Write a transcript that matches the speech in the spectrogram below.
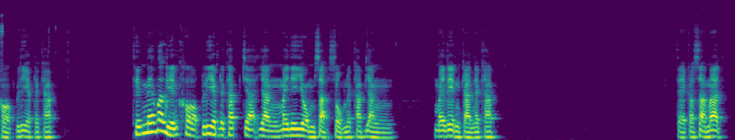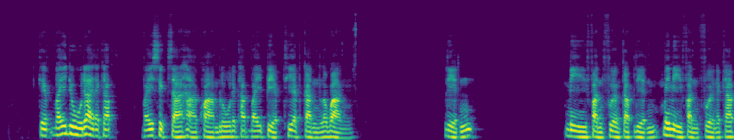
ขอบเรียบนะครับ ถึงแม้ว่าเหรียญขอบเรียบนะครับ จะยังไม่นิยมสะสมนะครับ ยังไม่เล่นกันนะครับ แต่ก็สามารถเก็บไว้ดูได้นะครับ ไว้ศึกษาหาความรู้นะครับ ไว้เปรียบเทียบกันระหว่าง เหรียญมีฟันเฟืองกับเหรียญไม่มีฟันเฟืองนะครับ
